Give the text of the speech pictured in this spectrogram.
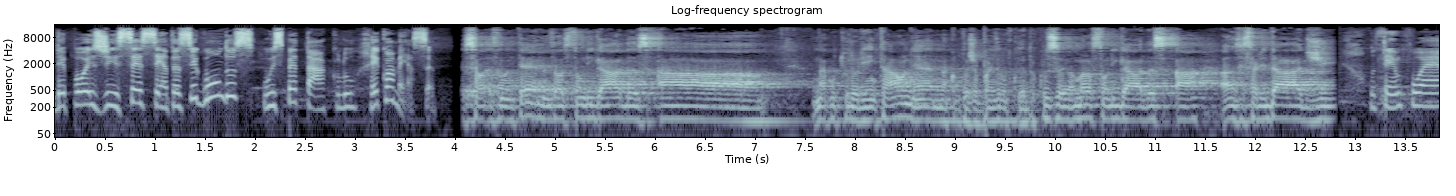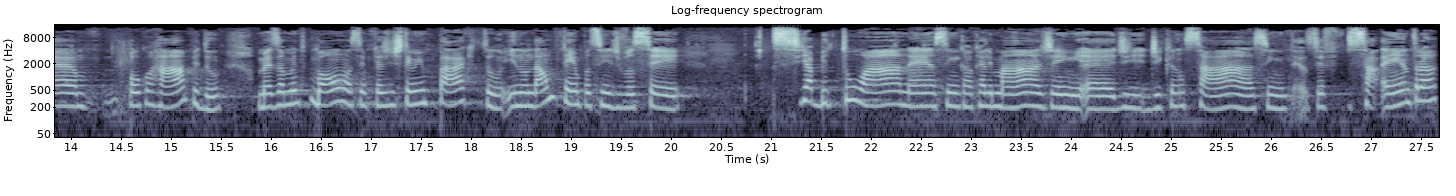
Depois de 60 segundos, o espetáculo recomeça. Essas lanternas elas estão ligadas a na cultura oriental, né, na cultura japonesa, na cultura da Kusama, elas estão ligadas à, à ancestralidade. O tempo é um pouco rápido, mas é muito bom, assim, porque a gente tem um impacto e não dá um tempo assim de você se habituar, né, assim, com aquela imagem é, de, de cansar, assim, você entra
